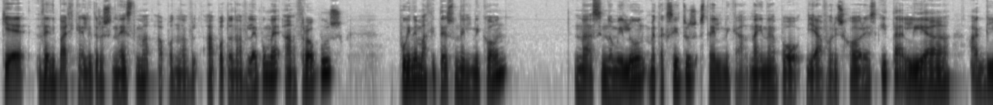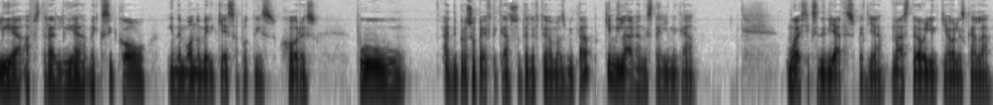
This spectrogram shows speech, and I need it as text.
και δεν υπάρχει καλύτερο συνέστημα από, να, από το να βλέπουμε ανθρώπους που είναι μαθητές των ελληνικών να συνομιλούν μεταξύ τους στα ελληνικά. Να είναι από διάφορες χώρες, Ιταλία, Αγγλία, Αυστραλία, Μεξικό. Είναι μόνο μερικές από τις χώρες που αντιπροσωπεύτηκαν στο τελευταίο μας meetup και μιλάγανε στα ελληνικά. Μου έφτιαξε τη διάθεση, παιδιά. Να είστε όλοι και όλες καλά.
